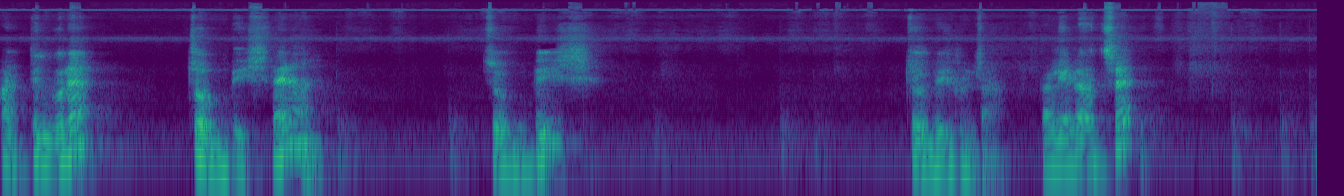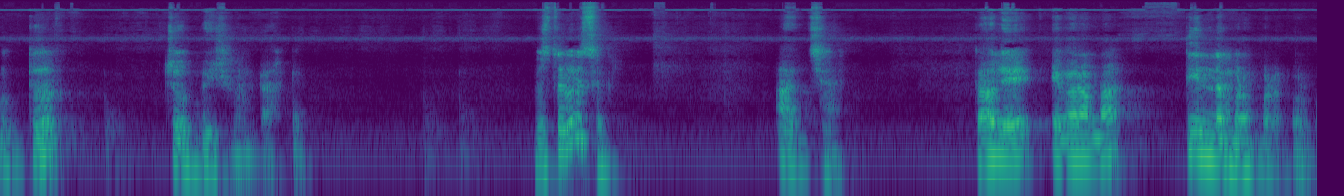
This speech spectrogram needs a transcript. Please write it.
আট তিন গুণে চব্বিশ, তাই না? চব্বিশ চব্বিশ ঘণ্টা। তাহলে এটা হচ্ছে উত্তর চব্বিশ ঘণ্টা। বুঝতে পেরেছ আচ্ছা। তাহলে এবার আমরা তিন নম্বর অঙ্কটা করব।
